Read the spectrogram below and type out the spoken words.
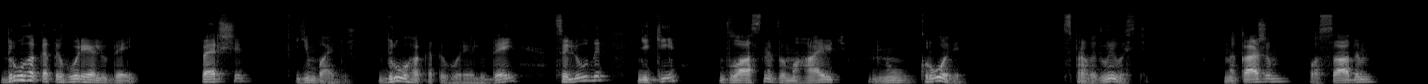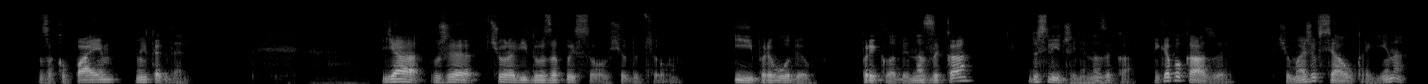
Друга категорія людей перші їм байдуже. Друга категорія людей це люди, які, власне, вимагають ну, крові, справедливості. Накажемо, посадимо, закопаємо, ну і так далі. Я вже вчора відео записував щодо цього і приводив приклади НАЗК, дослідження НАЗК, яке показує, що майже вся Україна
